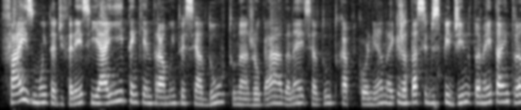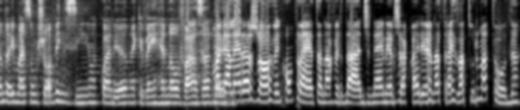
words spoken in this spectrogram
faz muita diferença e aí tem que entrar muito esse adulto na jogada, né? Esse adulto capricorniano aí que já está se despedindo também, está entrando aí mais um jovenzinho aquariano que vem renovar as Uma galera jovem completa, na verdade, né? Energia aquariana atrás da turma toda.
